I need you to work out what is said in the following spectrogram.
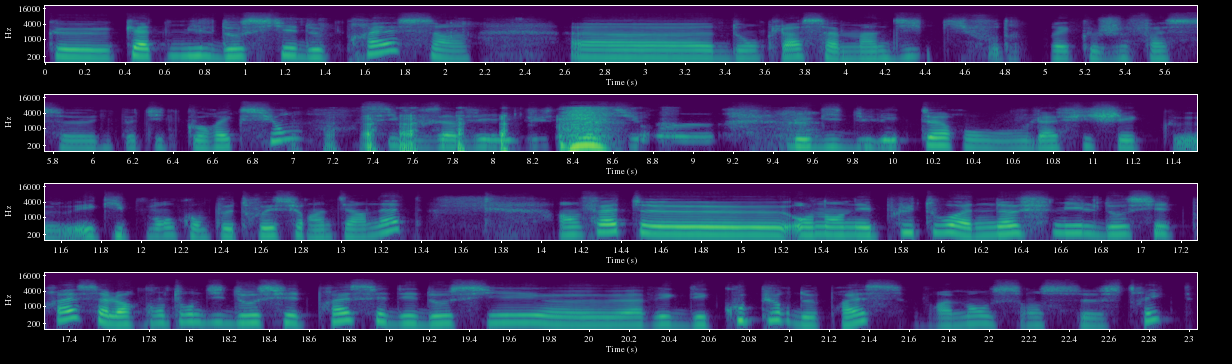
que 4000 dossiers de presse. Euh, donc là, ça m'indique qu'il faudrait que je fasse une petite correction. si vous avez vu sur le guide du lecteur ou la fiche équipement qu'on peut trouver sur Internet. En fait, on en est plutôt à 9000 dossiers de presse. Alors quand on dit dossier de presse, c'est des dossiers avec des coupures de presse, vraiment au sens strict.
